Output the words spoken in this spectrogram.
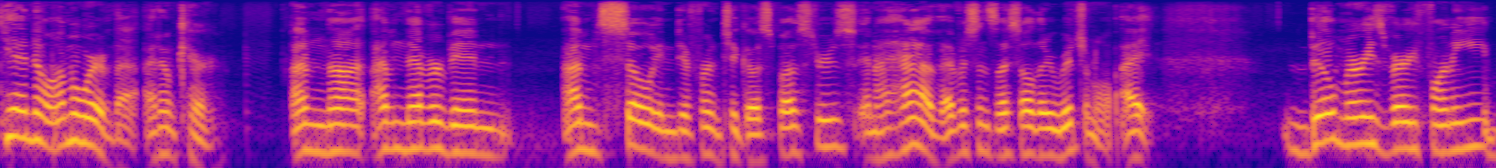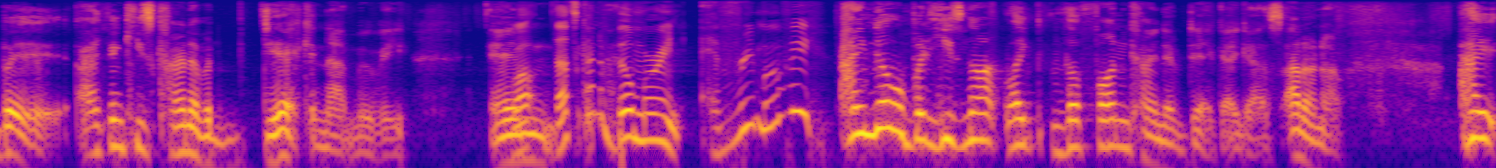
Yeah, no, I'm aware of that. I don't care. I'm not. I've never been. I'm so indifferent to Ghostbusters, and I have ever since I saw the original. I. Bill Murray's very funny, but I think he's kind of a dick in that movie. And Well, that's kind of Bill Murray in every movie. I know, but he's not like the fun kind of dick. I guess I don't know. I,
